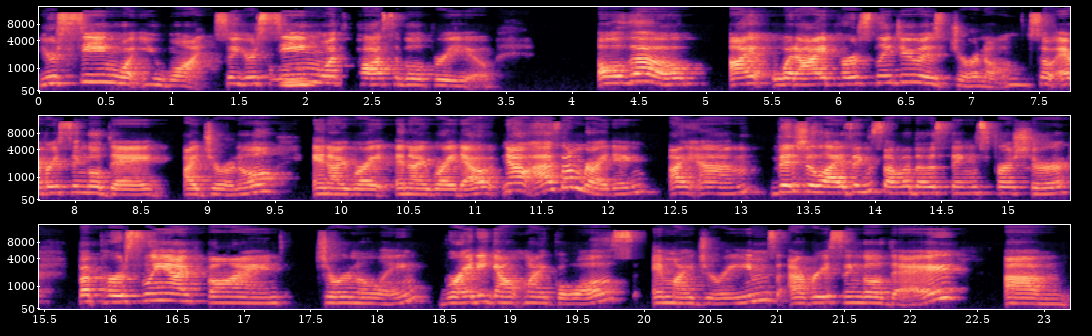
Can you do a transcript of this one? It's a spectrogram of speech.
you're seeing what you want. So you're mm-hmm. seeing what's possible for you. Although I, what I personally do is journal. So every single day I journal and I write and I write out. Now, as I'm writing, I am visualizing some of those things for sure. But personally, I find journaling, writing out my goals and my dreams every single day um,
